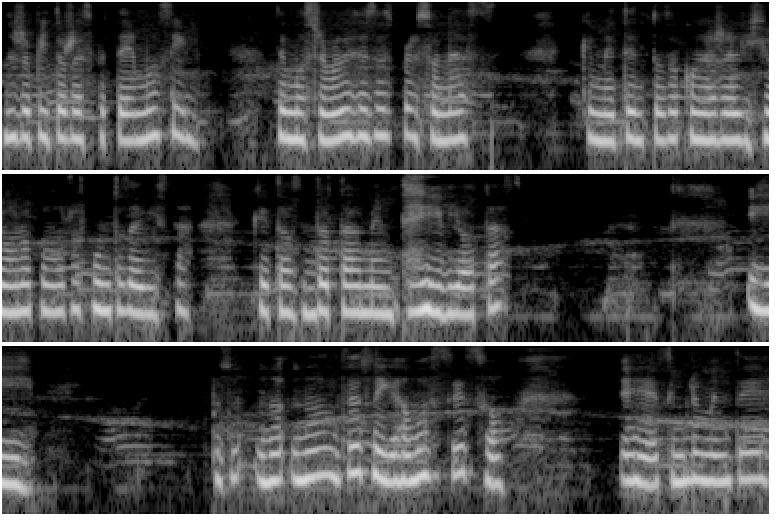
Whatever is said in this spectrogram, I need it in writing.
Nos repito, respetemos y demostrémosles a esas personas que meten todo con la religión o con otros puntos de vista que son totalmente idiotas y pues no, no desligamos eso. Eh, simplemente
